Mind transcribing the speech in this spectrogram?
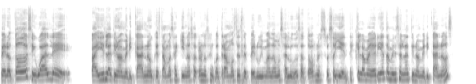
pero todos igual de país latinoamericano que estamos aquí, nosotros nos encontramos desde Perú y mandamos saludos a todos nuestros oyentes, que la mayoría también son latinoamericanos,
